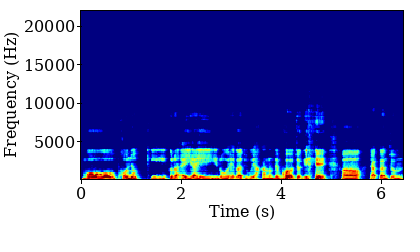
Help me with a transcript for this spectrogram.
뭐 번역기 그런 AI로 해가지고 약간 근데 뭐 저기, 어, 약간 좀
